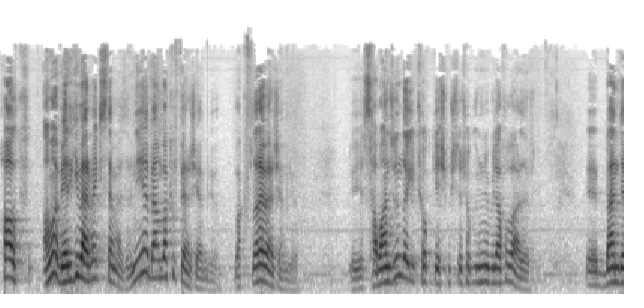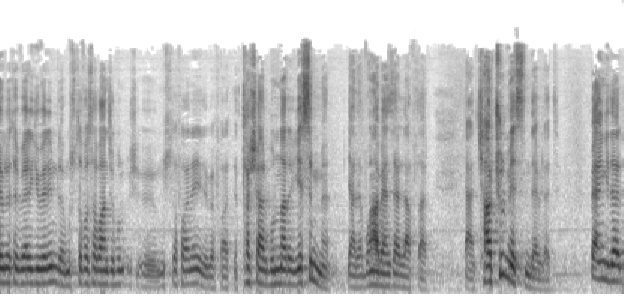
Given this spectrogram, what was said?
Halk ama vergi vermek istemezler. Niye? Ben vakıf vereceğim diyor. Vakıflara vereceğim diyor. Ee, Sabancı'nın da çok geçmişte çok ünlü bir lafı vardır. Ee, ben devlete vergi vereyim de Mustafa Sabancı, e, Mustafa neydi vefat etti? Taşar bunları yesin mi? Yani buna benzer laflar. Yani çarçur mu etsin devlet? Ben gider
